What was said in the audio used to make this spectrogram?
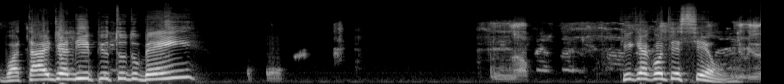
Boa tarde, Alípio, tudo bem? Não. O que, que aconteceu? Minha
